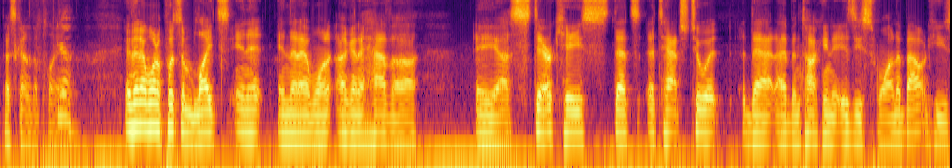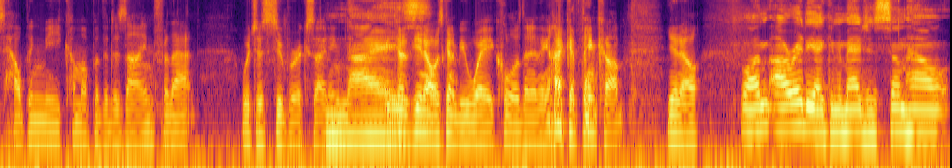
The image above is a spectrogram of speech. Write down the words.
that's kind of the plan. Yeah. And then I want to put some lights in it, and then I want I'm gonna have a a, uh staircase that's attached to it that I've been talking to Izzy Swan about. He's helping me come up with a design for that, which is super exciting. Nice. Because you know it's gonna be way cooler than anything I could think of. You know. Well, I'm already. I can imagine somehow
